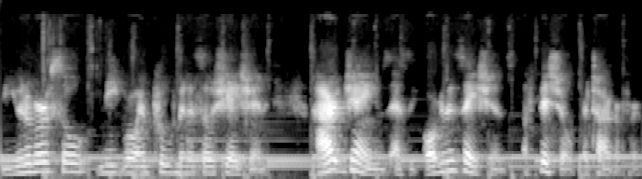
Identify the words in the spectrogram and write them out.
the Universal Negro Improvement Association, hired James as the organization's official photographer.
